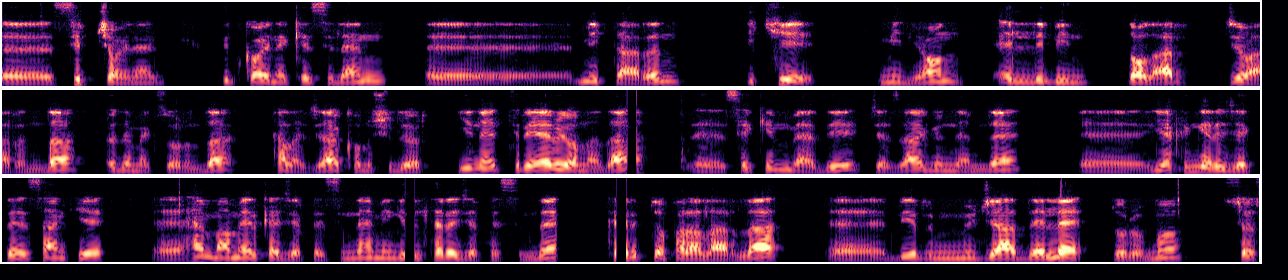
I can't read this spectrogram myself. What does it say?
e, Sipcoin'e Sipcoin'e kesilen e, miktarın 2 milyon 50 bin dolar civarında ödemek zorunda kalacağı konuşuluyor. Yine Trierion'a da e, SEK'in verdiği ceza gündemde. E, yakın gelecekte sanki e, hem Amerika cephesinde hem İngiltere cephesinde kripto paralarla e, bir mücadele durumu söz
